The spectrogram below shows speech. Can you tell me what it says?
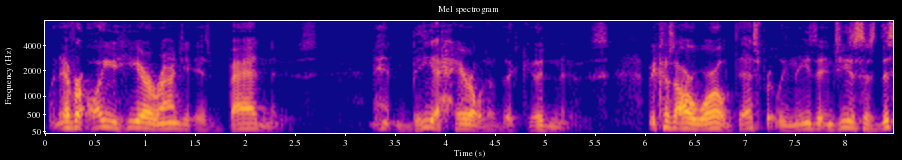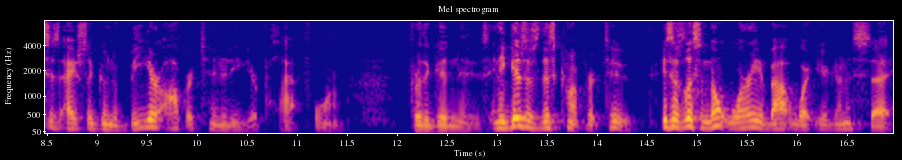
whenever all you hear around you is bad news, man, be a herald of the good news because our world desperately needs it. And Jesus says, This is actually going to be your opportunity, your platform for the good news. And He gives us this comfort too. He says, Listen, don't worry about what you're going to say.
